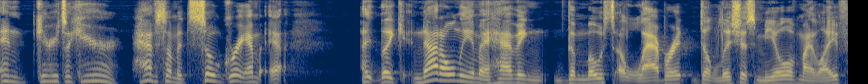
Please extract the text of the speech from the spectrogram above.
and Gary's like, "Here, have some. It's so great." I'm, uh, I like. Not only am I having the most elaborate, delicious meal of my life,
